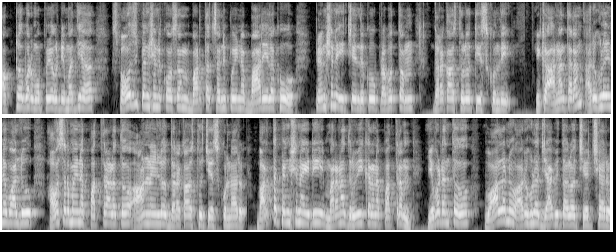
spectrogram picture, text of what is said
అక్టోబర్ ముప్పై ఒకటి మధ్య స్పౌజ్ పెన్షన్ కోసం భర్త చనిపోయిన భార్యలకు పెన్షన్ ఇచ్చేందుకు ప్రభుత్వం దరఖాస్తులు తీసుకుంది. ఇక అనంతరం అర్హులైన వాళ్ళు అవసరమైన పత్రాలతో ఆన్లైన్లో దరఖాస్తు చేసుకున్నారు. భర్త పెన్షన్ ఐడి మరణ ధృవీకరణ పత్రం ఇవ్వడంతో వాళ్ళను అర్హుల జాబితాలో చేర్చారు.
